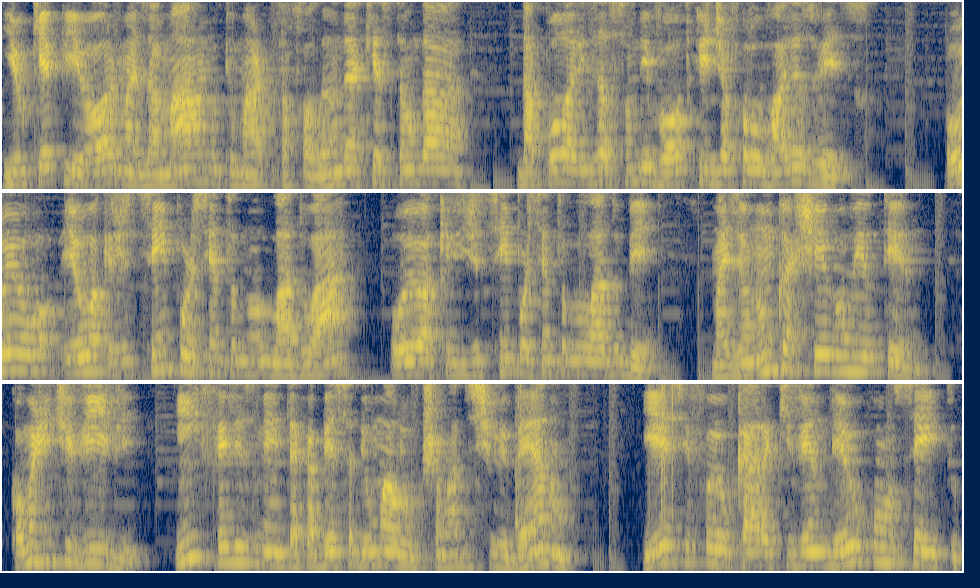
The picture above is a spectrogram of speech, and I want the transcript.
E o que é pior, mas amarra no que o Marco está falando, é a questão da, da polarização de voto que a gente já falou várias vezes. Ou eu, eu acredito 100% no lado A, ou eu acredito 100% no lado B. Mas eu nunca chego ao meio termo. Como a gente vive, infelizmente, a cabeça de um maluco chamado Steve Bannon, e esse foi o cara que vendeu o conceito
